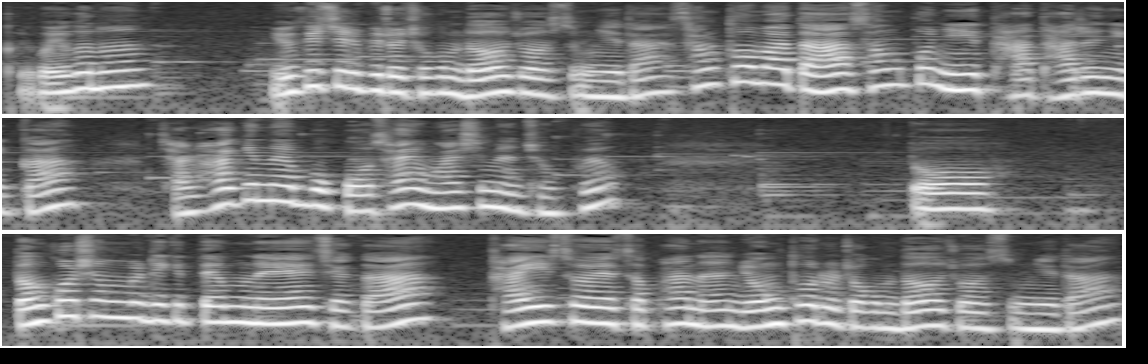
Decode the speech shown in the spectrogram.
그리고 이거는 유기질비를 조금 넣어 주었습니다. 상토마다 성분이 다 다르니까 잘 확인해보고 사용하시면 좋고요. 또 넝쿨 식물이기 때문에 제가 다이소에서 파는 용토를 조금 넣어 주었습니다.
